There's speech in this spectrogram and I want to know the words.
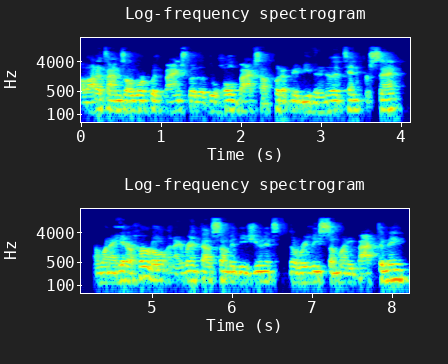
A lot of times I'll work with banks where they'll do holdbacks. I'll put up maybe even another 10%. And when I hit a hurdle and I rent out some of these units, they'll release some money back to me.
